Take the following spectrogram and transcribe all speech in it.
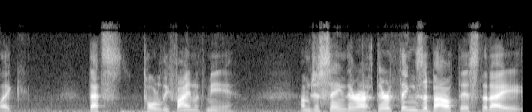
Like, that's totally fine with me. I'm just saying there are there are things about this that I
